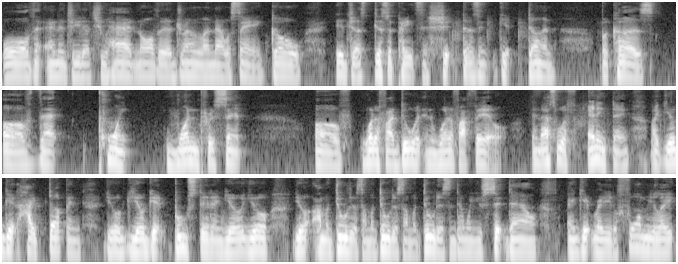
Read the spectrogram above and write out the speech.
all the energy that you had and all the adrenaline that was saying, Go, it just dissipates and shit doesn't get done because of that 0.1% of what if I do it and what if I fail and that's with anything. Like you'll get hyped up and you'll you'll get boosted and you'll you'll you'll I'm gonna do this, I'm gonna do this, I'm gonna do this, and then when you sit down and get ready to formulate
